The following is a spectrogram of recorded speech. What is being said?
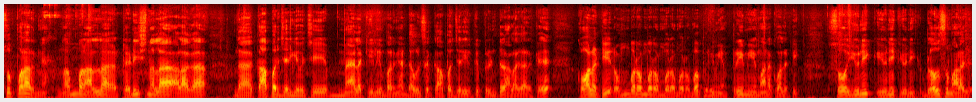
சூப்பராக இருக்குங்க. ரொம்ப நல்லா ட்ரெடிஷ்னலாக அழகாக இந்த காப்பர் ஜரிகை வச்சு மேலே கீழேயும் பாருங்கள் டபுள் செட் காப்பர் ஜரி இருக்குது பிரிண்ட்டு அழகாக இருக்குது குவாலிட்டி ரொம்ப ரொம்ப ரொம்ப ரொம்ப ரொம்ப ப்ரீமியம் ப்ரீமியமான quality so unique unique unique ப்ளவுஸும் அழகு.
